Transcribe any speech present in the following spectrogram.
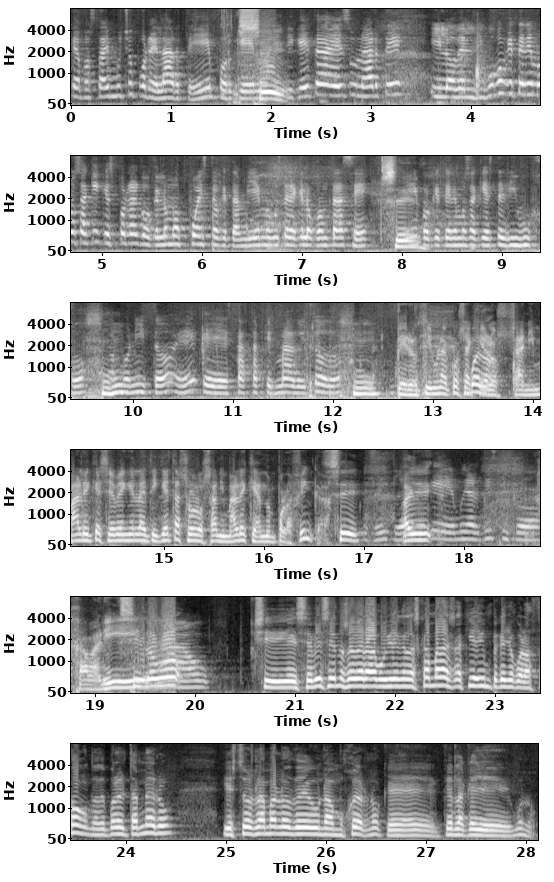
que apostáis mucho por el arte, ¿eh? Porque la etiqueta es un arte y lo del dibujo que tenemos aquí, que es por algo que lo hemos puesto, que también me gustaría que lo contase, sí. porque tenemos aquí este dibujo tan bonito, que está hasta firmado y todo. Pero tiene una cosa, que los animales que se ven en la etiqueta son los animales que andan por la finca. Sí, hay, muy artístico. Jabalí, sí, luego, si se ve, si no se verá muy bien en las cámaras, aquí hay un pequeño corazón donde pone el ternero y esto es la mano de una mujer, ¿no? que, que es la que, bueno,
